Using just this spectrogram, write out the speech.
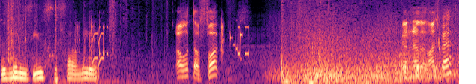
This mini's useless, I don't need it. Oh, what the fuck? Got another launch pad?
